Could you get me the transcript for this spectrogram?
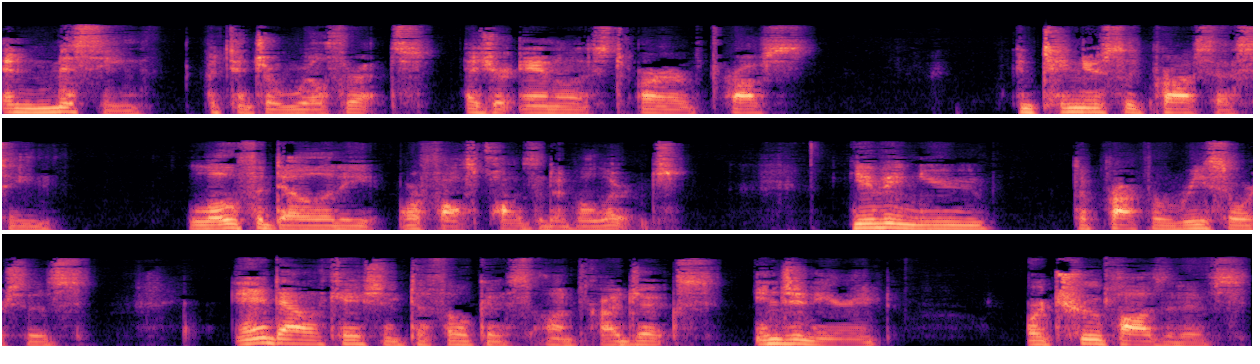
and missing potential real threats as your analysts are proce- continuously processing low fidelity or false positive alerts, giving you the proper resources and allocation to focus on projects, engineering, or true positives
